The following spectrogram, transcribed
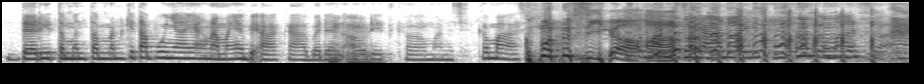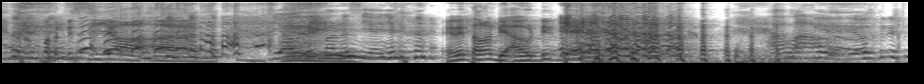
dari teman-teman kita punya yang namanya BAK Badan Mm-mm. Audit Kemanusiaan Kemahasiswaan Kemanusiaan. kemanusiaan lagi kemahasiswaan Kemanusiaan. Diaudit manusianya. Ini tolong diaudit deh. Akhlaknya ya gitu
